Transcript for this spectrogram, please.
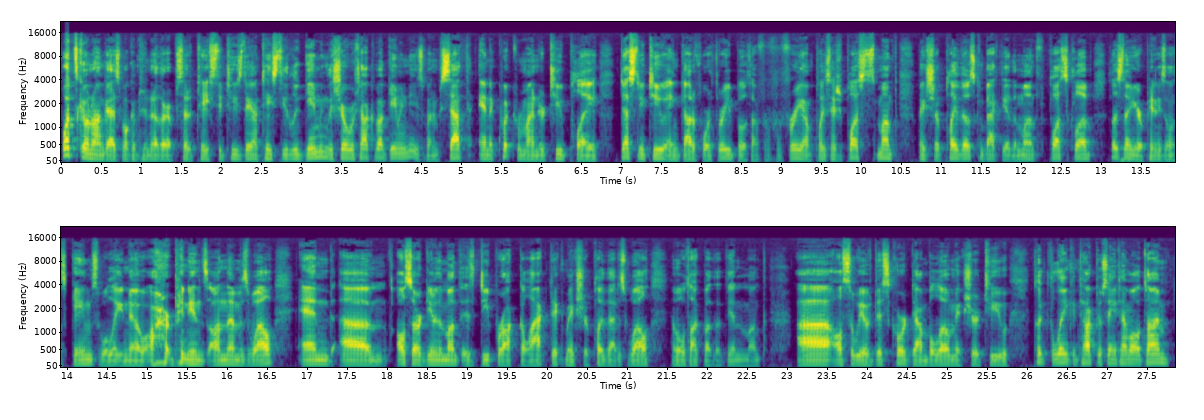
What's going on, guys? Welcome to another episode of Tasty Tuesday on Tasty Loot Gaming, the show where we talk about gaming news. My name's Seth, and a quick reminder to play Destiny 2 and God of War 3, both offer for free on PlayStation Plus this month. Make sure to play those. Come back the end of the month Plus Club. Let us know your opinions on those games. We'll let you know our opinions on them as well. And um, also, our game of the month is Deep Rock Galactic. Make sure to play that as well, and we'll talk about that at the end of the month. Uh, also, we have a Discord down below. Make sure to click the link and talk to us anytime, all the time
